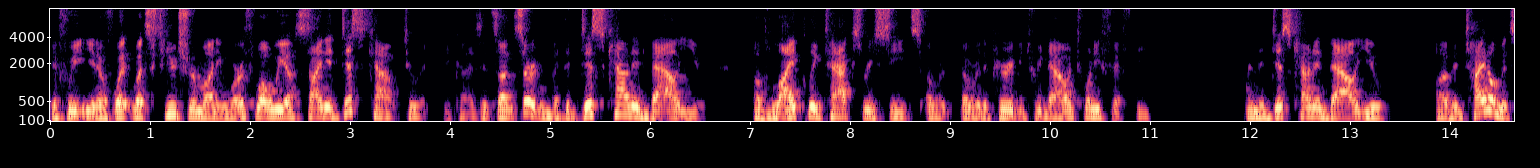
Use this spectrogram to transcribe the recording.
If we, you know, what, what's future money worth? Well, we assign a discount to it because it's uncertain, but the discounted value of likely tax receipts over, over the period between now and 2050 and the discounted value of entitlements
